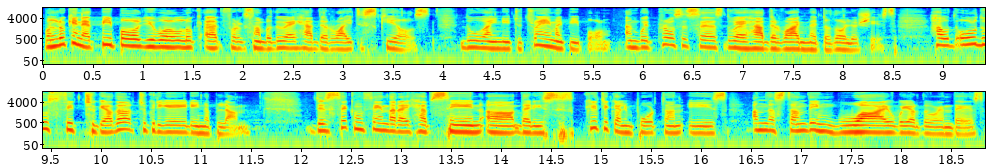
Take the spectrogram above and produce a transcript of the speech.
When looking at people, you will look at, for example, do I have the right skills? Do I need to train my people? And with processes, do I have the right methodologies? How all those fit together to create in a plan. The second thing that I have seen uh, that is critically important is understanding why we are doing this,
